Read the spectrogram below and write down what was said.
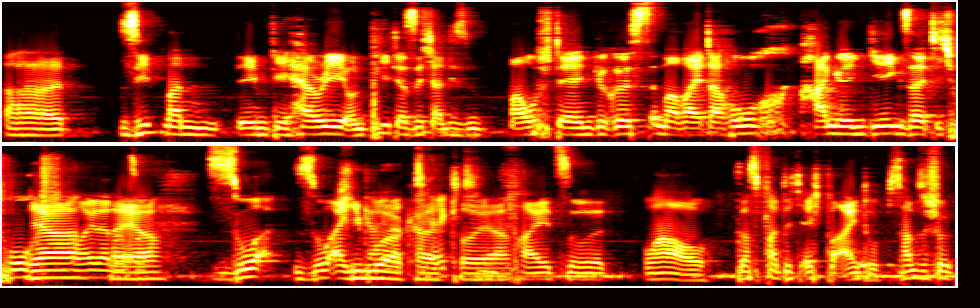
äh, sieht man eben, wie Harry und Peter sich an diesem Baustellengerüst immer weiter hochhangeln, gegenseitig hochschleudern. und ja. So, so ein Teamwork geiler halt so, ja. Tag-Team-Fight. So, wow, das fand ich echt beeindruckend. Das haben sie schon,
